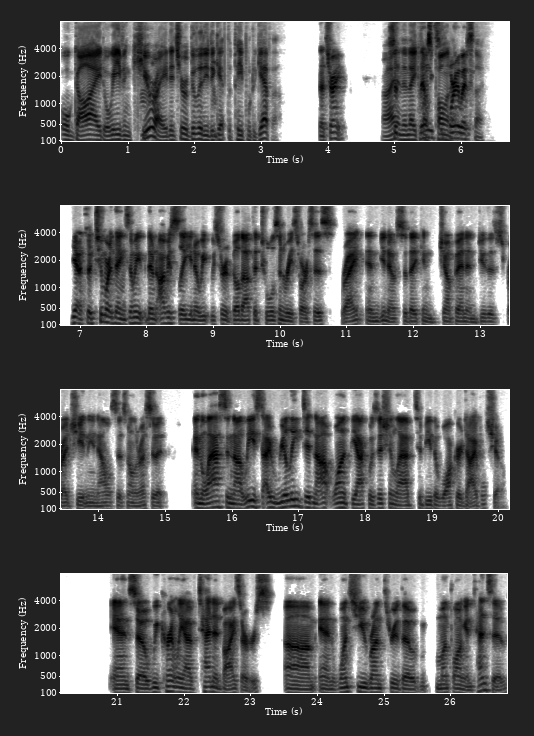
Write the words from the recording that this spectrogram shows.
or guide or even uh-huh. curate. It's your ability to get the people together. That's right. Right? So and then they cross pollinate so. yeah so two more things. Then we then obviously you know we, we sort of build out the tools and resources right? And you know so they can jump in and do the spreadsheet and the analysis and all the rest of it and last and not least, I really did not want the acquisition lab to be the Walker Deibel show. And so we currently have 10 advisors. Um, and once you run through the month long intensive,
